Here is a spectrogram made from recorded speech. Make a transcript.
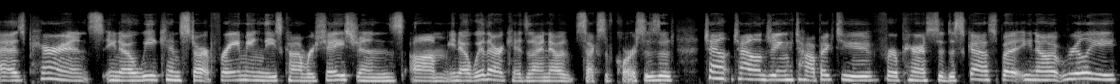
as parents, you know, we can start framing these conversations, um, you know, with our kids. And I know sex, of course, is a cha- challenging topic to for parents to discuss, but you know, it really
